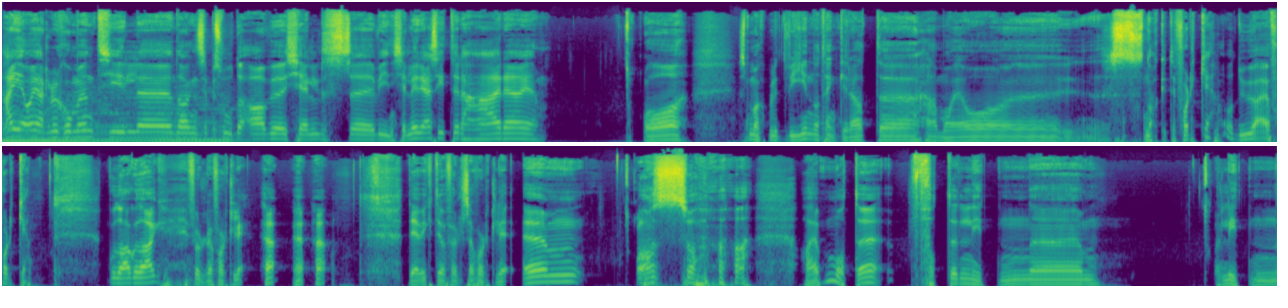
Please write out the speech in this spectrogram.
Hei og hjertelig velkommen til eh, dagens episode av Kjells vinkjeller. Jeg sitter her og smaker på litt vin og tenker at uh, her må jeg jo uh, snakke til folket, og du er jo folket. God dag, god dag. Føler du deg folkelig? Ja, ja, ja. Det er viktig å føle seg folkelig. Um, og så har jeg på en måte fått en liten uh, En liten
